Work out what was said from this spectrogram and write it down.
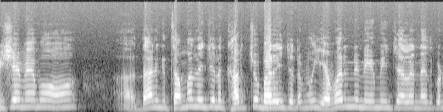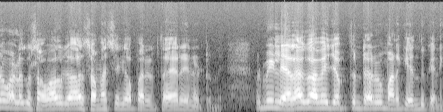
విషయమేమో దానికి సంబంధించిన ఖర్చు భరించడము ఎవరిని నియమించాలనేది కూడా వాళ్ళకు సవాల్గా సమస్యగా పరి తయారైనట్టుంది. ఇప్పుడు వీళ్ళు ఎలాగో అవే చెప్తుంటారు మనకి ఎందుకని.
